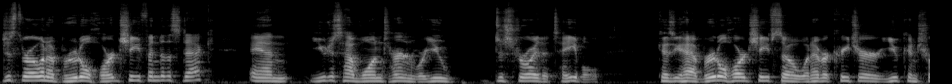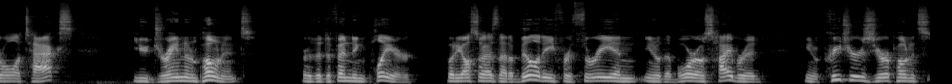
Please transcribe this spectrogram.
just throw in a brutal horde chief into this deck, and you just have one turn where you destroy the table because you have brutal horde chief. So whenever creature you control attacks, you drain an opponent or the defending player. But he also has that ability for three and you know the Boros hybrid. You know creatures your opponents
